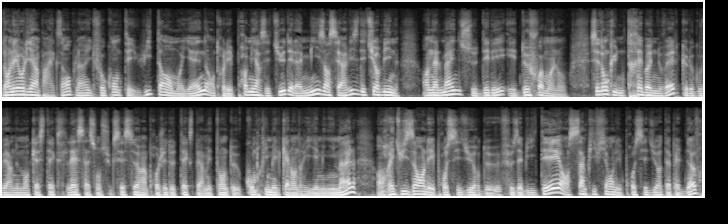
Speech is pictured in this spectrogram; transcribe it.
Dans l'éolien, par exemple, hein, il faut compter 8 ans en moyenne entre les premières études et la mise en service des turbines. En Allemagne, ce délai est deux fois moins long. C'est donc une très bonne nouvelle que le gouvernement Castex laisse à son successeur un projet de texte permettant de comprimer le calendrier minimal en réduisant les procédures de faisabilité, en simplifiant les procédures d'appel d'offres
